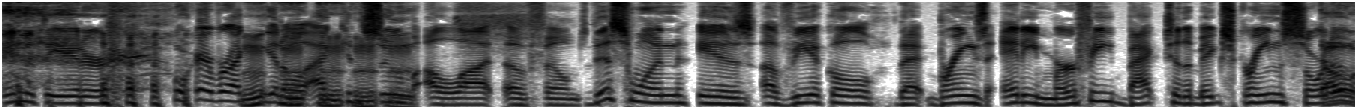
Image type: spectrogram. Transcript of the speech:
in the theater, wherever I can get. A, I consume a lot of films. This one is a vehicle that brings Eddie Murphy back to the big screen, sort Oh,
